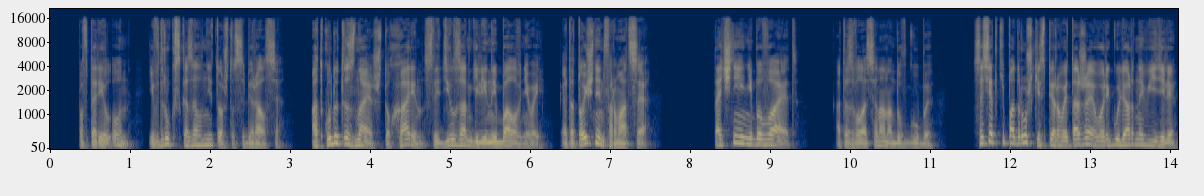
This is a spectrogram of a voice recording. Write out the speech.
— повторил он, и вдруг сказал не то, что собирался. «Откуда ты знаешь, что Харин следил за Ангелиной Баловневой? Это точная информация?» «Точнее не бывает», — отозвалась она, надув губы. «Соседки-подружки с первого этажа его регулярно видели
